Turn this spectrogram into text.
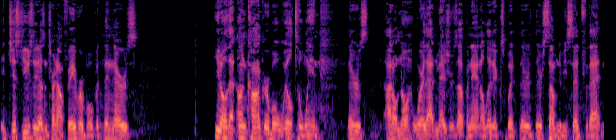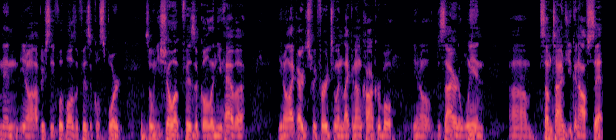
it just usually doesn't turn out favorable. But then there's, you know, that unconquerable will to win. There's, I don't know where that measures up in analytics, but there's there's something to be said for that. And then, you know, obviously football is a physical sport. So when you show up physical and you have a, you know, like I just referred to in like an unconquerable, you know, desire to win, um, sometimes you can offset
